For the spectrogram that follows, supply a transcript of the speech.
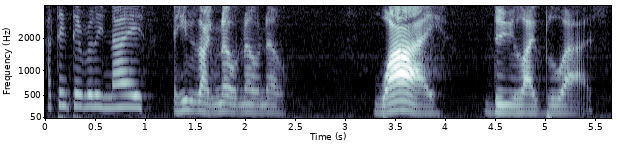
I think they're really nice. And he was like, no, no, no. Why do you like blue eyes?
